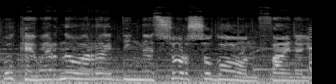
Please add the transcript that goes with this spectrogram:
Okay, we are now arrived in Sorsogon, finally.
